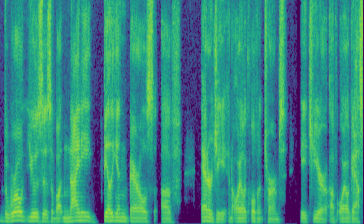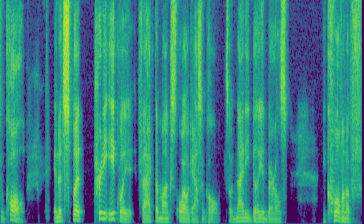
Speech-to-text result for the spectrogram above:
the world uses about 90 billion barrels of energy in oil equivalent terms each year of oil, gas, and coal. And it's split pretty equally, in fact, amongst oil, gas, and coal. So 90 billion barrels equivalent of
